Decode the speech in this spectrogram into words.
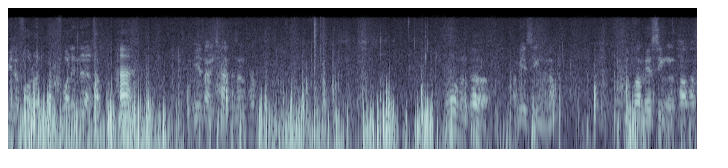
มีแต่ฟอร์เรนฟอร์เรนเนอร์ครับ อ่ามีต่างชาติทั้งนั้นครับ โอ้ มันก็ Amazing อะเนาะดูความ Amazing ของเขาครับ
